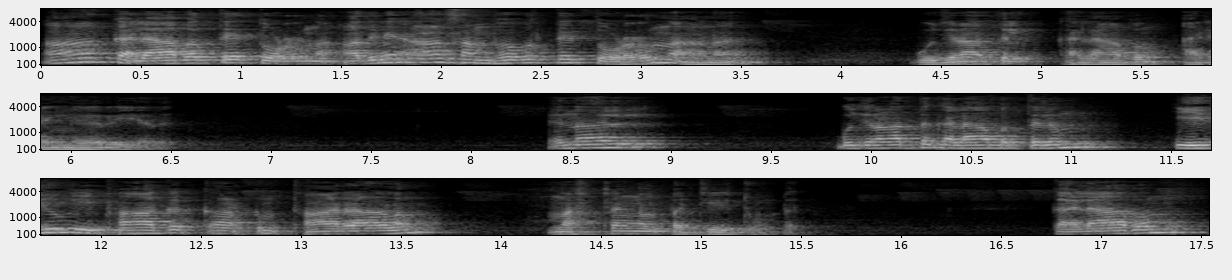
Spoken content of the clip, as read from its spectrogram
ആ കലാപത്തെ തുടർന്ന് അതിന് ആ സംഭവത്തെ തുടർന്നാണ് ഗുജറാത്തിൽ കലാപം അരങ്ങേറിയത്. എന്നാൽ ഗുജറാത്ത് കലാപത്തിലും ഇരു വിഭാഗക്കാർക്കും ധാരാളം നഷ്ടങ്ങൾ പറ്റിയിട്ടുണ്ട്. കലാപം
